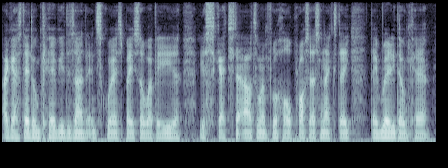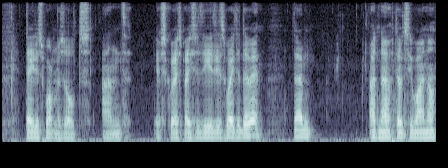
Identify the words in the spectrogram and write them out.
I guess they don't care if you designed it in Squarespace or whether you you sketched it out and went through a whole process the next day. They really don't care. They just want results. And if Squarespace is the easiest way to do it, then I don't know. Don't see why not.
